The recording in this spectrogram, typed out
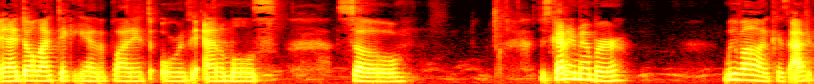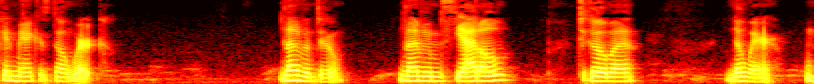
And I don't like taking care of the planet or the animals. So just kind of remember, move on because African Americans don't work. None of them do. None of them in Seattle, Tacoma, nowhere.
